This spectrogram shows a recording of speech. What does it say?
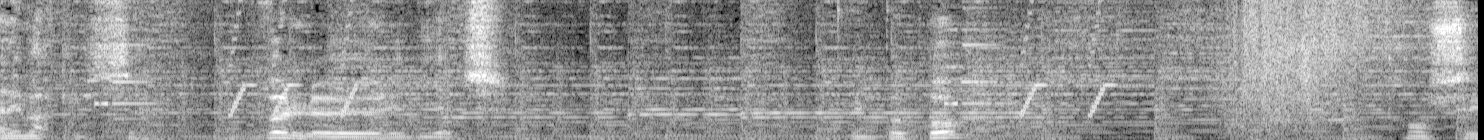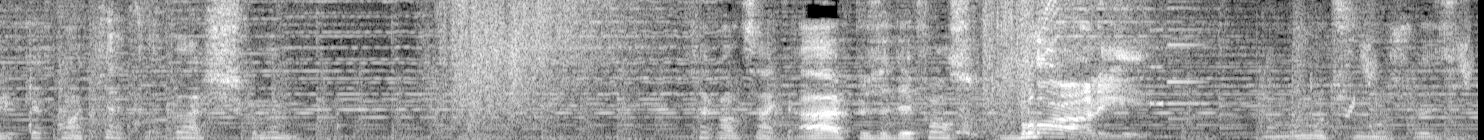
Allez Marcus, vole euh, les billets. Une popo. Tranché, 84, la vache quand même. 55, ah plus de défense. Bon allez À tu manges, vas-y.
